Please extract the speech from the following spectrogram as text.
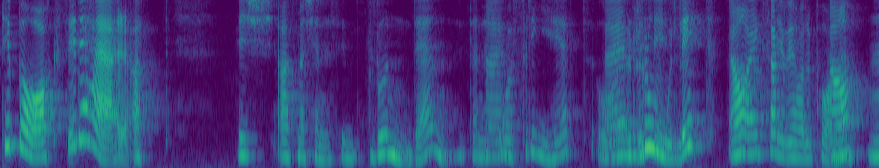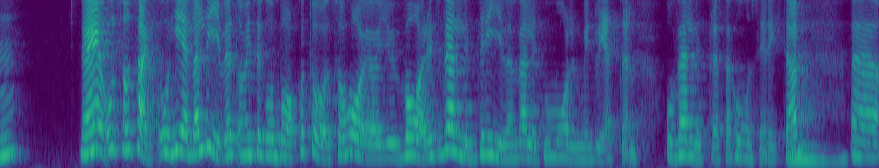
tillbaks i det här att, att man känner sig bunden, utan det ska Nej. vara frihet och Nej, roligt, Ja, exakt. det vi håller på Ja. med. Mm. Nej, och som sagt, och hela livet, om vi ska gå bakåt då, så har jag ju varit väldigt driven, väldigt målmedveten och väldigt prestationsinriktad. Mm. Eh,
